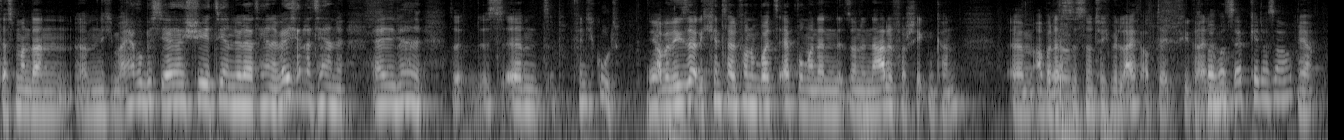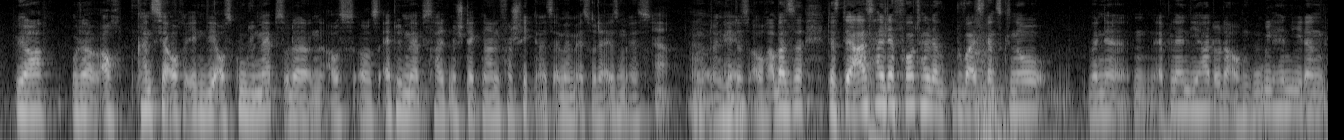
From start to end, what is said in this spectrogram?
dass man dann ähm, nicht immer, ja, wo bist du? Ja, ich stehe jetzt hier an der Laterne. Welche Laterne? So, Das ähm, finde ich gut. Ja. Aber wie gesagt, ich kenne es halt von WhatsApp, wo man dann so eine Nadel verschicken kann. Ähm, aber das Ja. ist natürlich mit Live-Update viel Bei geiler. WhatsApp geht das auch? Ja. Ja, oder auch, kannst ja auch irgendwie aus Google Maps oder aus, aus Apple Maps halt eine Stecknadel verschicken als MMS oder SMS. Ja. Und Ah, dann okay. geht das auch. Aber das, da ist halt der Vorteil, da- du weißt ganz genau, wenn der ein Apple-Handy hat oder auch ein Google-Handy, dann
